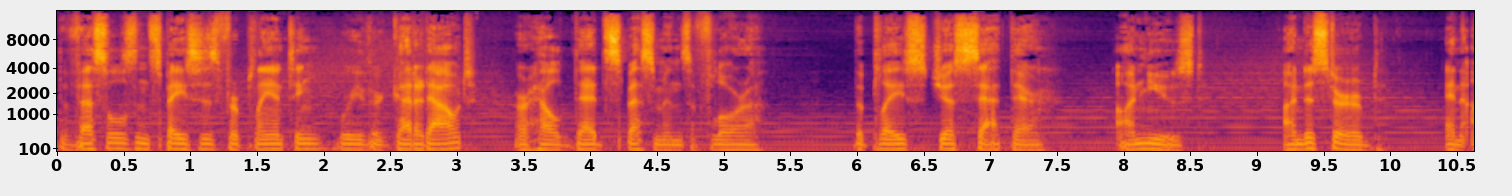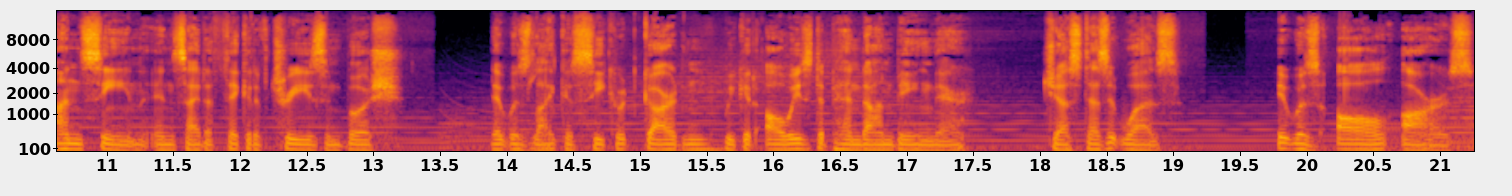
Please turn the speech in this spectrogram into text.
The vessels and spaces for planting were either gutted out or held dead specimens of flora. The place just sat there, unused, undisturbed, and unseen inside a thicket of trees and bush. It was like a secret garden we could always depend on being there, just as it was. It was all ours.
